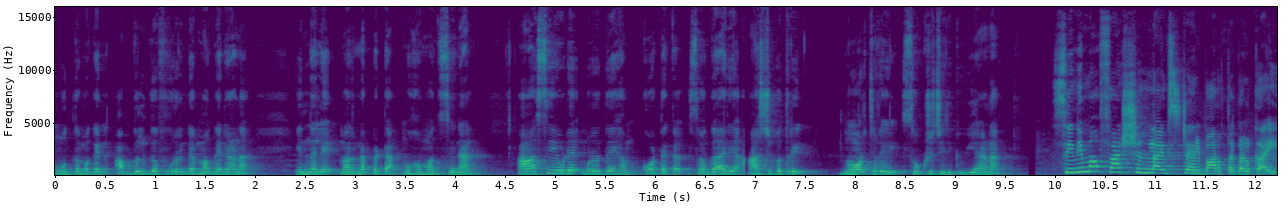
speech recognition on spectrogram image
മൂത്തമകൻ അബ്ദുൽ ഗഫൂറിന്റെ മകനാണ് ഇന്നലെ മരണപ്പെട്ട മുഹമ്മദ് സിനാൻ. ആസിയയുടെ മൃതദേഹം കോട്ടക്കൽ സ്വകാര്യ ആശുപത്രി മോർച്ചറിയിൽ സൂക്ഷിച്ചിരിക്കുകയാണ്. സിനിമ ഫാഷൻ ലൈഫ് സ്റ്റൈൽ വാർത്തകൾക്കായി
